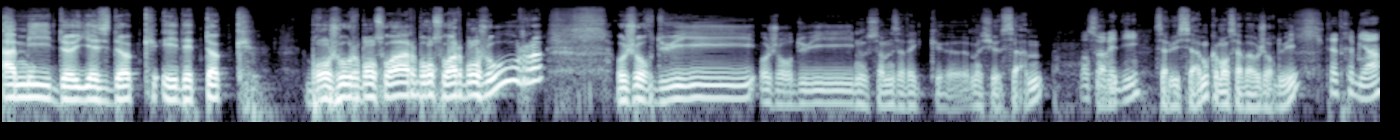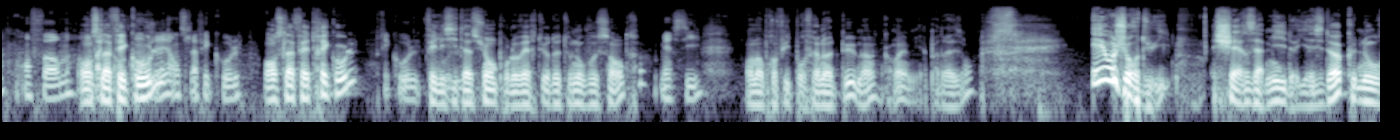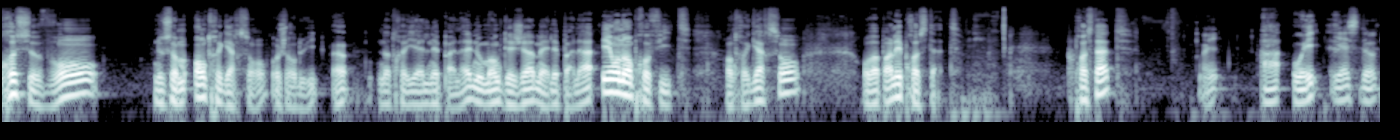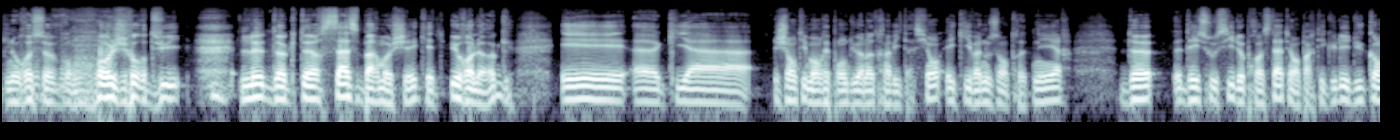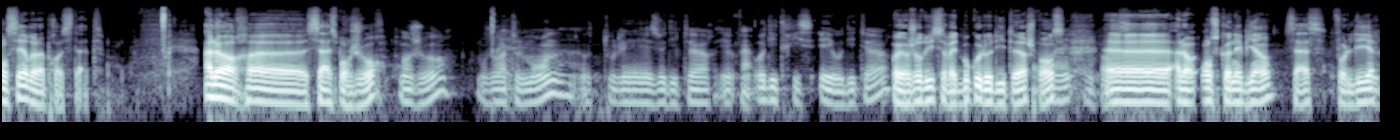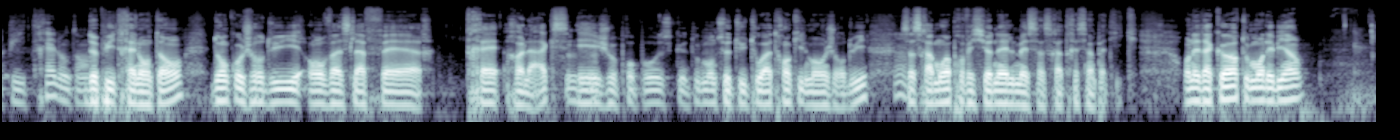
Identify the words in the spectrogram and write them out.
amis de YesDoc et des TOC. Bonjour, bonsoir, bonsoir, bonjour. Aujourd'hui, aujourd'hui, nous sommes avec euh, Monsieur Sam. Bonsoir Eddy. Salut Sam, comment ça va aujourd'hui? Très très bien, en forme. On se la fait cool. congé, On se la fait cool. On se l'a fait très cool. Très cool. Félicitations pour l'ouverture de tout nouveau centre. Merci. On en profite pour faire notre pub, hein, quand même, il n'y a pas de raison. Et aujourd'hui, chers amis de YesDoc, nous recevons, nous sommes entre garçons aujourd'hui. hein. Notre Yael n'est pas là, elle nous manque déjà, mais elle n'est pas là. Et on en profite. Entre garçons, on va parler prostate. Prostate? Oui. Ah oui. Yes, Doc. Nous recevons aujourd'hui le docteur Sas Barmochet, qui est urologue et euh, qui a gentiment répondu à notre invitation et qui va nous entretenir de, des soucis de prostate et en particulier du cancer de la prostate. Alors, euh, Sas, bonjour. Bonjour. Bonjour à tout le monde, à tous les auditeurs, et, enfin auditrices et auditeurs. Oui, aujourd'hui, ça va être beaucoup d'auditeurs, je pense. Ouais, je pense. Euh, alors, on se connaît bien, Sas, faut le dire. Depuis très longtemps. depuis très longtemps. Donc aujourd'hui, on va se la faire très relax Mhm. et je vous propose que tout le monde se tutoie tranquillement aujourd'hui. Mhm. Ça sera moins professionnel, mais ça sera très sympathique. On est d'accord Tout le monde est bien?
